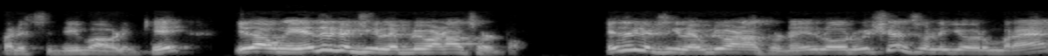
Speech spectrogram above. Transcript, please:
பரிசு தீபாவளிக்கு. இது அவங்க எதிர்கட்சிகள் எப்படி வேணா சொல்லட்டும். எதிர்கட்சிகள் எப்படி வேணா சொல்றேன். இதுல ஒரு விஷயம் சொல்லிக்க விரும்புறேன்.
